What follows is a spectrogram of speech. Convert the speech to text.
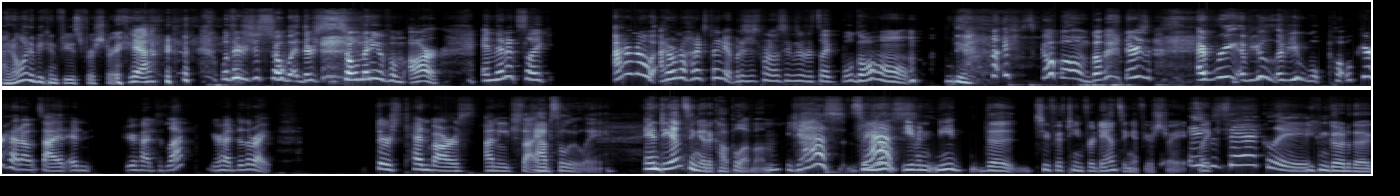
I don't want to be confused for straight. Yeah. well, there's just so there's so many of them are, and then it's like, I don't know, I don't know how to explain it, but it's just one of those things where it's like, well, go home. Yeah. just go home. Go. There's every if you if you poke your head outside and your head to the left, your head to the right. There's ten bars on each side. Absolutely. And dancing at a couple of them. Yes. So yes. you don't even need the 215 for dancing if you're straight. Like exactly. you can go to the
